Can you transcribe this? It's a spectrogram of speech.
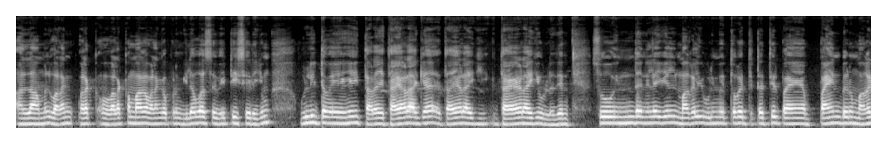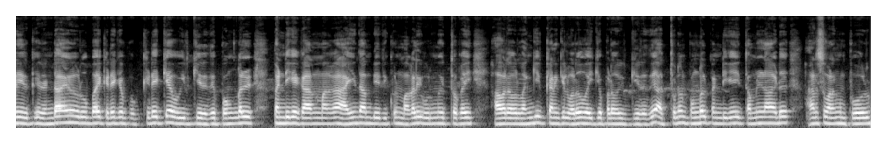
அல்லாமல் வழங் வழக்க வழக்கமாக வழங்கப்படும் இலவச வேட்டி சேலையும் உள்ளிட்டவையை தர தயாராக தயாராகி தயாராகி உள்ளது ஸோ இந்த நிலையில் மகளிர் உரிமைத்தொகை திட்டத்தில் பய பயன்பெறும் மகளிருக்கு ரெண்டாயிரம் ரூபாய் கிடைக்க கிடைக்க இருக்கிறது. பொங்கல் பண்டிகை காரணமாக ஐந்தாம் தேதிக்குள் மகளிர் உரிமைத் தொகை அவரவர் வங்கி கணக்கில் வரவு வைக்கப்பட இருக்கிறது. அத்துடன் பொங்கல் பண்டிகை தமிழ்நாடு அரசு வழங்கும் பொருள்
